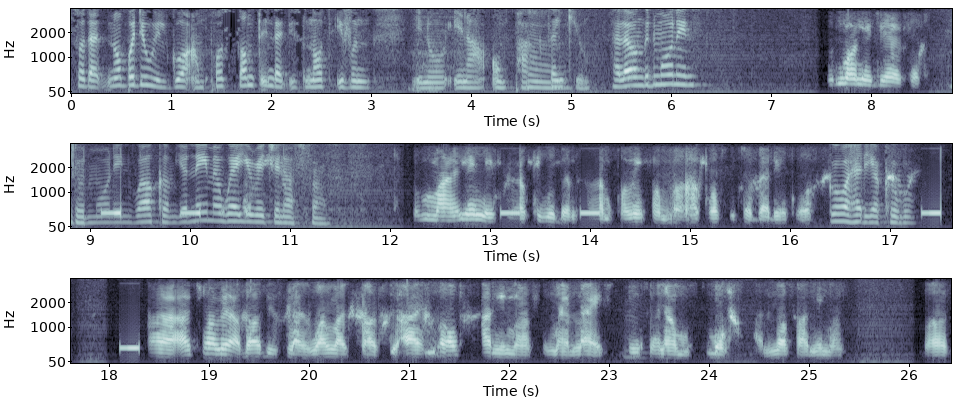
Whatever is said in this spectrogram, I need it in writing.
so that nobody will go and post something that is not even, you know, in our own park. Thank you. Hello and good morning. Good morning, dear. sir. Good morning. Welcome. Your name and where you're reaching us from. My name is Yakubu. I'm calling from uh, Hospital Badinko. Go ahead, Yakubu. Uh, actually, about this like wildlife park, I love animals in my life. Since when I'm small, I love animals. But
